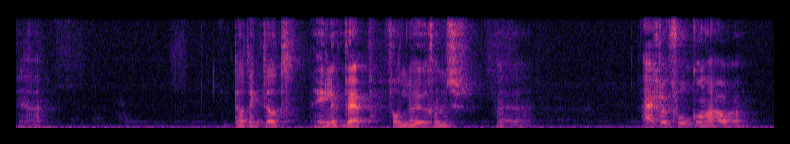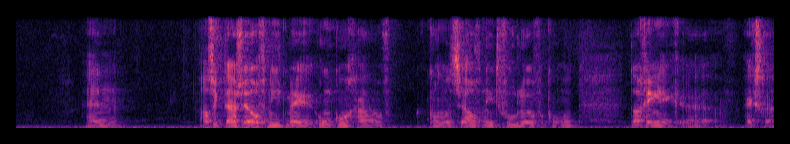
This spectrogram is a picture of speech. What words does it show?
ja, dat ik dat hele web van leugens eigenlijk vol kon houden. En als ik daar zelf niet mee om kon gaan... of kon het zelf niet voelen of kon het... dan ging ik extra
